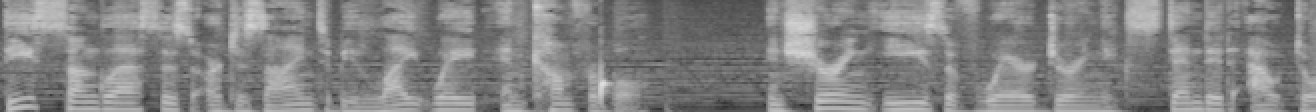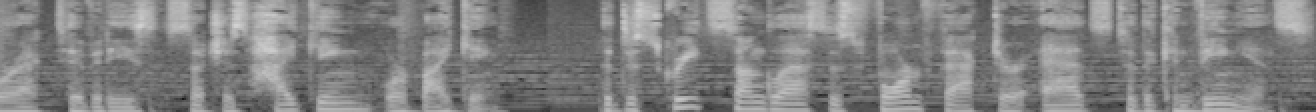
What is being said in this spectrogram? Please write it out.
These sunglasses are designed to be lightweight and comfortable, ensuring ease of wear during extended outdoor activities such as hiking or biking. The discreet sunglasses form factor adds to the convenience,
